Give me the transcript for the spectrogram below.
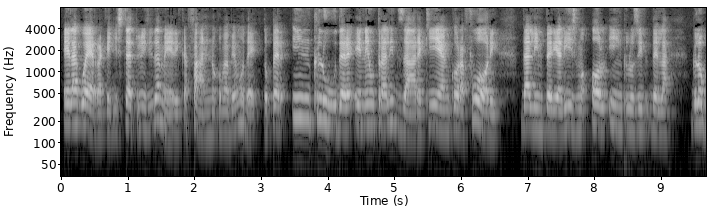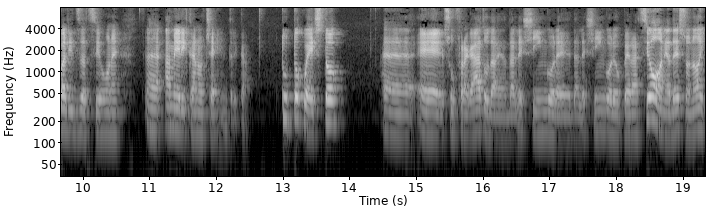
è la guerra che gli Stati Uniti d'America fanno, come abbiamo detto, per includere e neutralizzare chi è ancora fuori dall'imperialismo all inclusive della globalizzazione eh, americanocentrica. Tutto questo eh, è suffragato da, dalle, singole, dalle singole operazioni. Adesso noi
